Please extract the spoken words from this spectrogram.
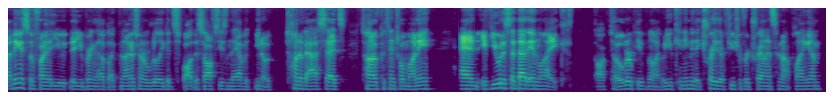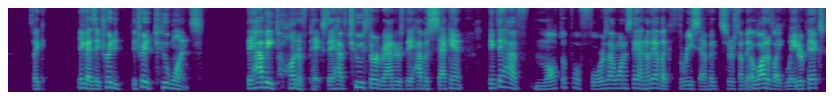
I think it's so funny that you that you bring that up. Like the Niners are in a really good spot this offseason. They have a you know ton of assets, ton of potential money. And if you would have said that in like October, people would be like, Are you kidding me? They traded their future for Trey Lance, they're not playing him. It's like, yeah, guys, they traded they traded two ones. They have a ton of picks. They have two third rounders. They have a second think they have multiple fours, I want to say. I know they have like three sevenths or something, a lot of like later picks.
